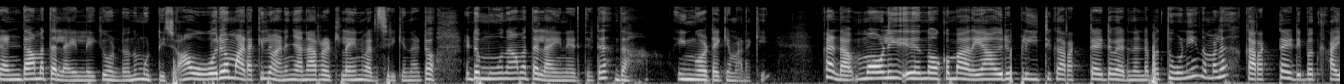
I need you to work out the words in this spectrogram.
രണ്ടാമത്തെ ലൈനിലേക്ക് കൊണ്ടുവന്ന് മുട്ടിച്ചു. ആ ഓരോ മടക്കിലുമാണ് ഞാൻ ആ റെഡ് ലൈൻ വരച്ചിരിക്കുന്നത് കേട്ടോ. എന്നിട്ട് മൂന്നാമത്തെ ലൈൻ എടുത്തിട്ട് ദാ ഇങ്ങോട്ടേക്ക് മടക്കി. കണ്ട മോളി നോക്കുമ്പോൾ അറിയാം ആ ഒരു പ്ലീറ്റ് കറക്റ്റായിട്ട് വരുന്നുണ്ട്. അപ്പോൾ തുണി നമ്മൾ കറക്റ്റായിട്ട് ഇപ്പോൾ കൈ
